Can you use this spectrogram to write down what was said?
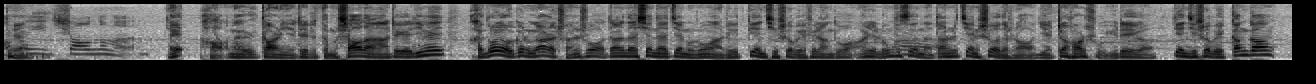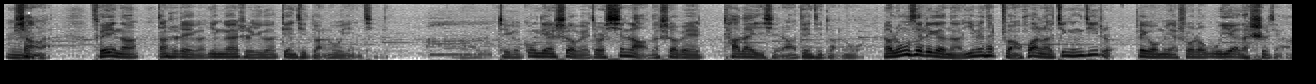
奇怪。怎么会烧那么？哎，好，那告诉你这是怎么烧的啊？这个因为很多人有各种各样的传说，但是在现代建筑中啊，这个电气设备非常多，而且隆福寺呢，当时建设的时候也正好属于这个电气设备刚刚上来，所以呢，当时这个应该是一个电气短路引起的。这个供电设备就是新老的设备插在一起，然后电气短路。然后隆福寺这个呢，因为它转换了经营机制，这个我们也说说物业的事情啊。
